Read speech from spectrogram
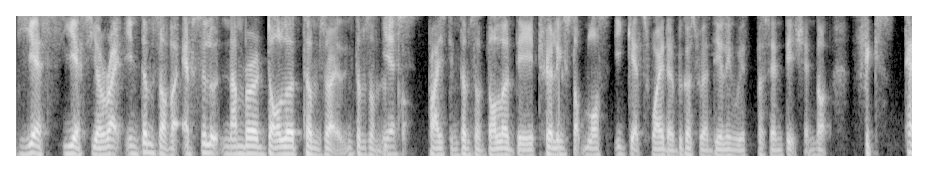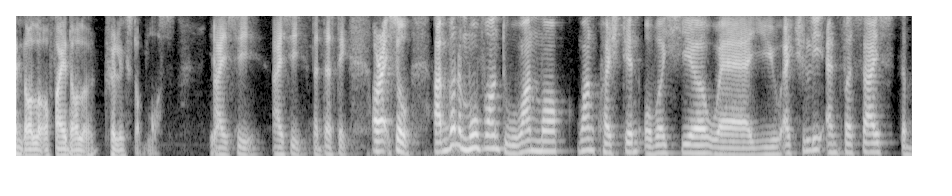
Yes, yes, you're right. In terms of an absolute number, dollar terms, right? In terms of the Yes. price, in terms of dollar day, trailing stop loss, it gets wider because we are dealing with percentage and not fixed ten dollar or five dollar trailing stop loss. Yeah. I see. I see. Fantastic. All right. So I'm going to move on to one more one question over here where you actually emphasize the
